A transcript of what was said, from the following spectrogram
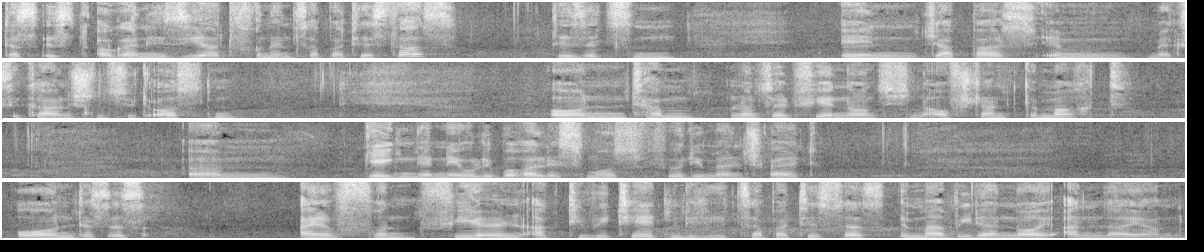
das ist organisiert von den Zapatistas. Die sitzen in Chiapas im mexikanischen Südosten und haben 1994 einen Aufstand gemacht ähm, gegen den Neoliberalismus für die Menschheit. Und es ist eine von vielen Aktivitäten, die die Zapatistas immer wieder neu anleiern.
